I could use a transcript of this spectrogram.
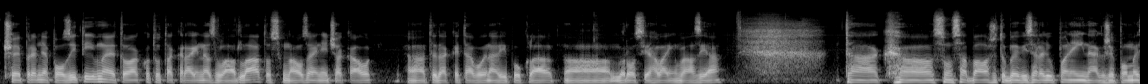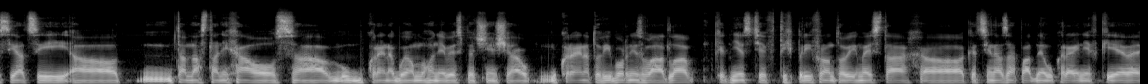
Čo je pre mňa pozitívne, je to, ako to tá krajina zvládla. To som naozaj nečakal, teda keď tá vojna vypukla, rozsiahla invázia. Tak uh, som sa bál, že to bude vyzerať úplne inak, že po mesiaci uh, tam nastane chaos a Ukrajina bude o mnoho nebezpečnejšia. Ukrajina to výborne zvládla, keď nie ste v tých prífrontových mestách, uh, keď ste na západnej Ukrajine v Kieve,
